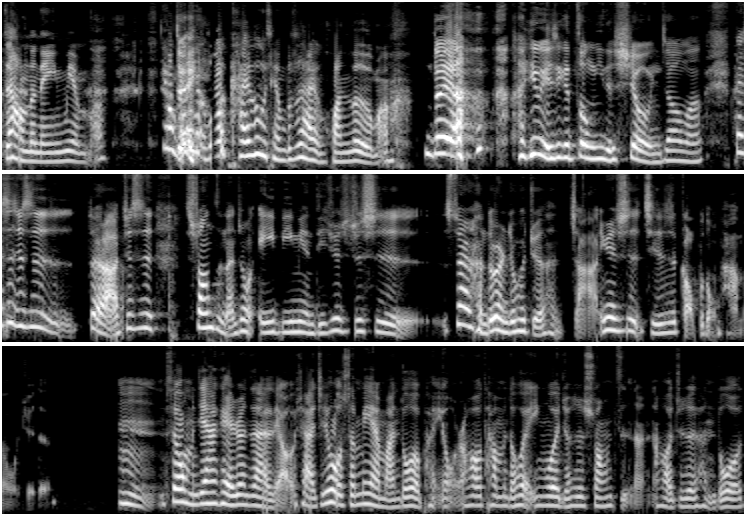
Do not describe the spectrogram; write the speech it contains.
这样的那一面吗？因为我跟你对讲说，开录前不是还很欢乐吗？对啊，还以为是一个综艺的秀，你知道吗？但是就是对啊，就是双子男这种 A B 面，的确就是虽然很多人就会觉得很渣，因为是其实是搞不懂他们，我觉得。嗯，所以我们今天可以认真来聊一下。其实我身边也蛮多的朋友，然后他们都会因为就是双子男，然后就是很多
